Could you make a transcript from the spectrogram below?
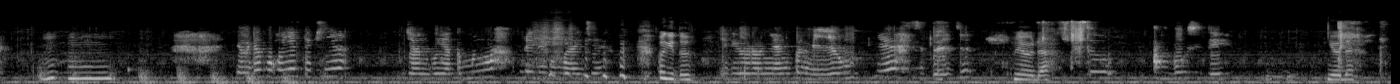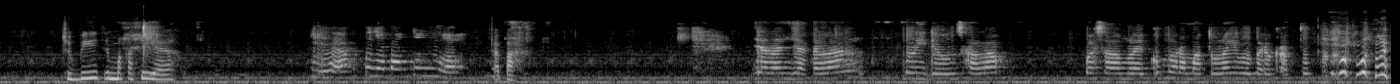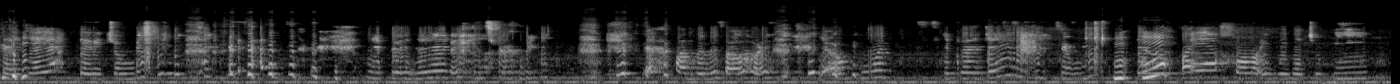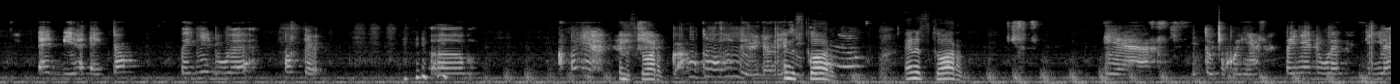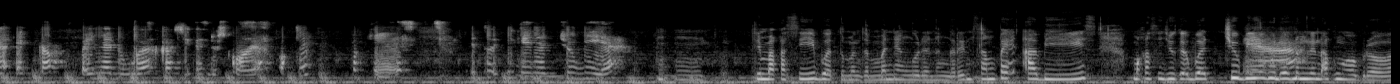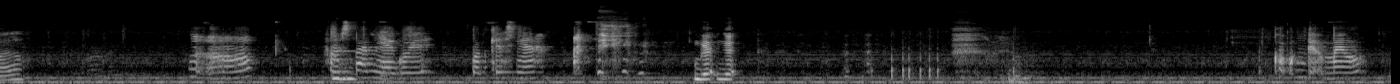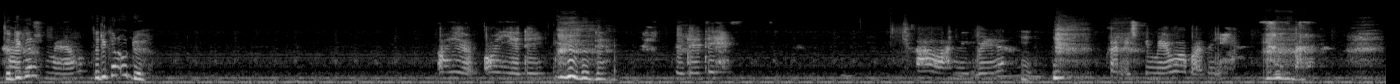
Ya udah pokoknya tipsnya jangan punya temen lah udah di rumah aja. Oh gitu? Jadi orang yang pendiam ya gitu aja. Ya udah. Itu ampuh sih ya udah. Cubi terima kasih ya. Iya aku punya pantun loh. Apa? Jalan-jalan beli daun salam wassalamualaikum warahmatullahi wabarakatuh. Gitu aja ya dari Cumbi gitu aja ya dari Cumbi ya pantunnya salah ya ya ampun. Gitu aja ya dari Cumbi jangan Mm-mm. lupa ya follow IG-nya Cumbi eh dia ekap P-nya dua pakai Em, apa ya? Underscore aku keluarin deh kali Underscore. underscore Eka, P-nya dua, kasih underscore ya. Oke? Oke. Itu IG-nya Cubi ya. Terima kasih buat teman-teman yang udah dengerin sampai habis. Makasih juga buat Cubi yang Ya. udah nemenin aku ngobrol. Mm-mm. First time ya gue podcastnya. Enggak, enggak. Kok enggak Mel? Tadi kan- Mel. Tadi kan udah. Oh iya, deh. Udah deh. Salah nih gue ya. Mm. Kan istimewa pak nih.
